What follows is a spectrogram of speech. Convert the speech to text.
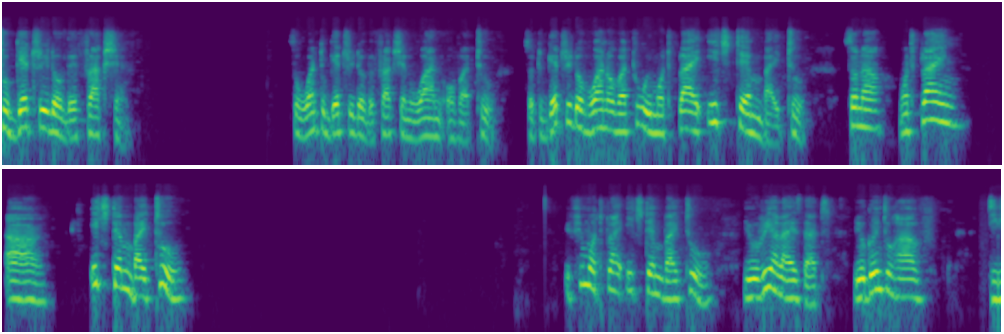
to get rid of the fraction. So we want to get rid of the fraction 1 over 2. So to get rid of 1 over 2, we multiply each term by 2. So now multiplying uh, each term by 2 if you multiply each term by 2, you realize that you're going to have dy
